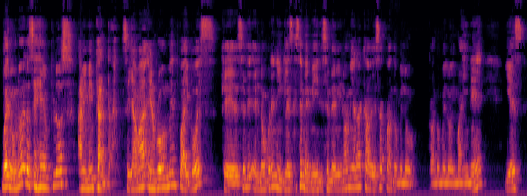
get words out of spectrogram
Bueno, uno de los ejemplos a mí me encanta. Se llama Enrollment by Voice, que es el, nombre en inglés que se me, se me vino a mí a la cabeza cuando me lo, cuando me lo imaginé, y es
